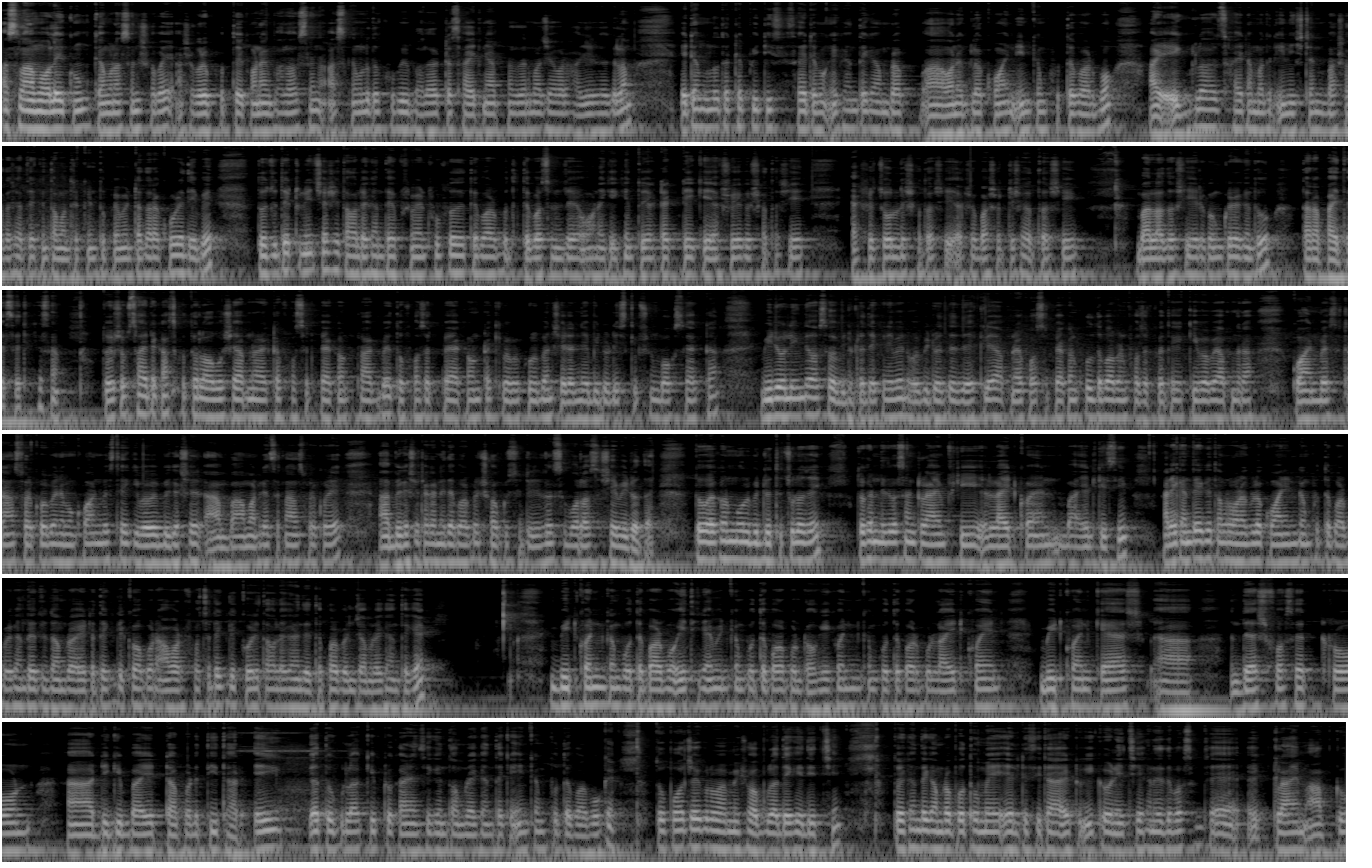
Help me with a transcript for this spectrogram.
আসসালামু আলাইকুম। কেমন আছেন সবাই? আশা করি প্রত্যেক অনেক ভালো আছেন। আজকে মূলত খুবই ভালো একটা সাইট নিয়ে আপনাদের মাঝে আবার হাজির হয়ে গেলাম। এটা মূলত একটা পিটিসি সাইট এবং এখান থেকে আমরা অনেকগুলো কয়েন ইনকাম করতে পারব। আর এইগুলো সাইট আমাদের ইনস্ট্যান্ট বা সাথে সাথে কিন্তু আমাদের কিন্তু পেমেন্টটা তারা করে দেবে। তো যদি একটু নিচে আসি তাহলে এখান থেকে পেমেন্ট প্রুফও দিতে পারব। দিতে পারছেন যে অনেকে কিন্তু একটা একটিকে একশো, একুশ, সাতাশি একশো চল্লিশ সাতাশি, একশো বাষট্টি সাতাশি, বালাদশি এরকম করে কিন্তু তারা পাইতেছে, ঠিক আছে? তো এইসব সাইটে কাজ করতে হলে অবশ্যই আপনার একটা ফসেট পে অ্যাকাউন্ট লাগবে। তো ফসেট পে অ্যাকাউন্টটা কীভাবে খুলবেন সেটা নিয়ে ভিডিও ডিসক্রিপশন বক্সে একটা ভিডিও লিঙ্ক দেওয়া আছে, ওই ভিডিওটা দেখে নেবেন। ওই ভিডিওতে দেখলে আপনারা ফসেট পে অ্যাকাউন্ট খুলতে পারবেন। ফসেট পে থেকে কীভাবে আপনারা কয়েন বেসে ট্রান্সফার করবেন এবং কয়েন বেস থেকে কীভাবে বিকাশের বা আমার কাছে ট্রান্সফার করে বিকাশের টাকা নিতে পারবেন সব কিছু ডিটেলস বলা আছে সেই ভিডিওতে। তো এখন মূল ভিডিওতে চলে যাই। তো এখানে দিতে পারছেন ক্লাইম ফ্রি লাইট কয়েন বা এলটিসি আর এখান থেকে কিন্তু আমরা অনেকগুলো কয়েন ইনকাম করতে পারব। এখান থেকে যদি আমরা এটাতে ক্লিক করার পর আবার ফসেটে ক্লিক করি, তাহলে এখানে দিতে পারবেন যে আমরা এখান থেকে বিট কয়েন ইনকাম করতে পারব ইথিরিয়াম ইনকাম করতে পারব ডগি কয়েন ইনকাম করতে পারব Litecoin Bitcoin cash Dash faucet Tron DigiByte তারপরে তিথার এই এতগুলা ক্রিপ্টো কারেন্সি কিন্তু আমরা এখান থেকে ইনকাম করতে পারব ওকে তো পর্যায়গুলো আমি সবগুলো দেখিয়ে দিচ্ছি। তো এখান থেকে আমরা প্রথমে এলটিসিটা একটু ই করে নিচ্ছি। এখানে দিতে পারছেন যে ক্লাইম আপ টু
